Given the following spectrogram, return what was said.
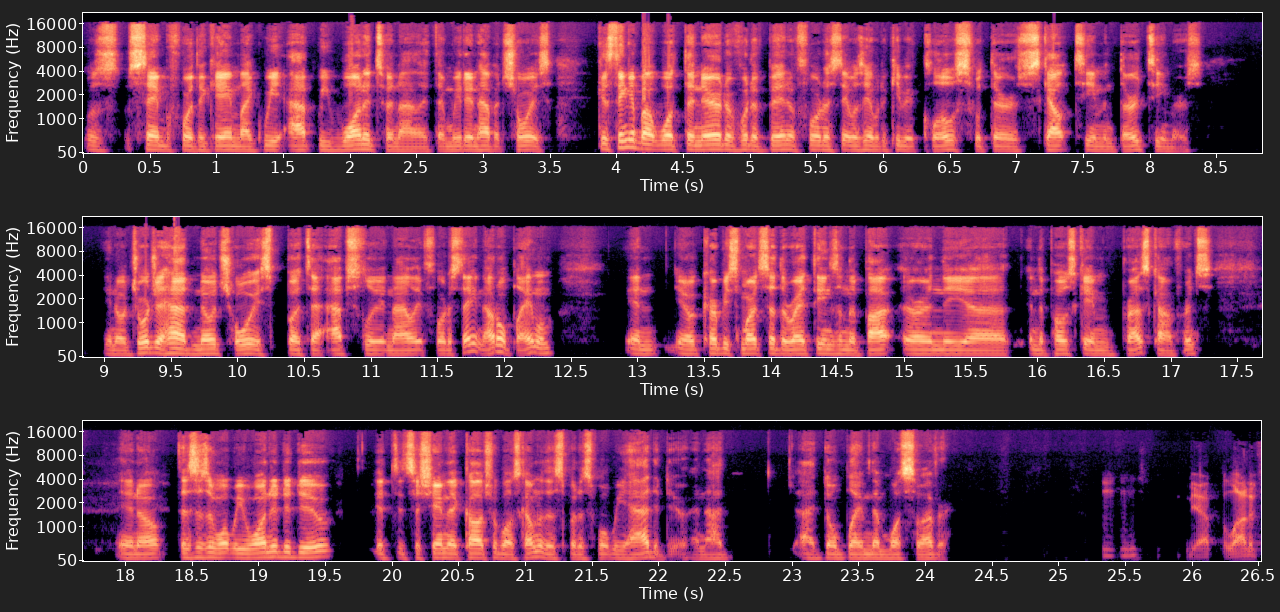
was saying before the game, like we we wanted to annihilate them, we didn't have a choice. Because think about what the narrative would have been if Florida State was able to keep it close with their scout team and third teamers. You know, Georgia had no choice but to absolutely annihilate Florida State, and I don't blame them. And you know, Kirby Smart said the right things in the or in the uh, in the post game press conference. You know, this isn't what we wanted to do. It's, it's a shame that college football has come to this, but it's what we had to do, and I I don't blame them whatsoever. Mm-hmm yeah, a lot of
